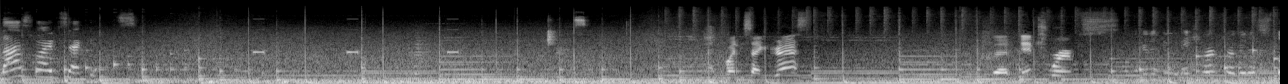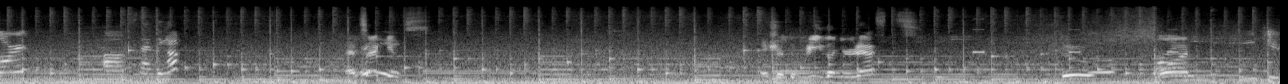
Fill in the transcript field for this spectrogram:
Last five seconds. 20 second rest. Then inchworms. We're gonna do inchworms. We're gonna start um, standing up. 10 seconds. Make sure to breathe on your rests. Two, one. Reach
